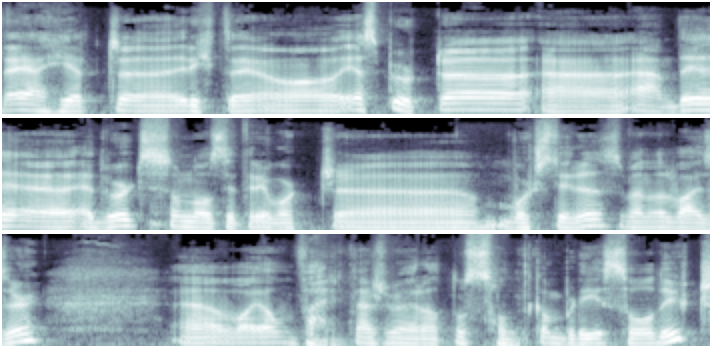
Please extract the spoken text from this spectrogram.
Det er helt uh, riktig. Og jeg spurte uh, Andy uh, Edwards, som nå sitter i vårt, eh, vårt styre som en advisor, eh, hva i all verden er det som gjør at noe sånt kan bli så dyrt?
